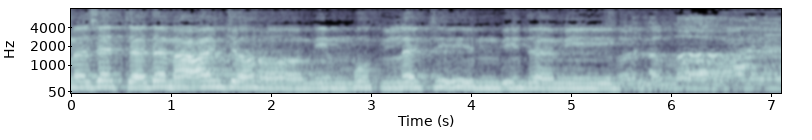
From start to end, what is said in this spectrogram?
مزدت دمعا جرى من مقلة بدمي صلى الله عليه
